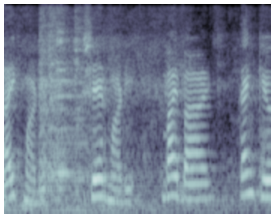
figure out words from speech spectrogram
ಲೈಕ್ ಮಾಡಿ ಶೇರ್ ಮಾಡಿ. ಬಾಯ್ ಬಾಯ್ ಥ್ಯಾಂಕ್ ಯು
